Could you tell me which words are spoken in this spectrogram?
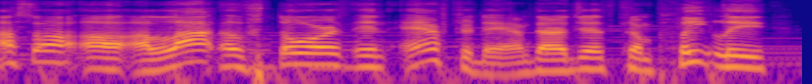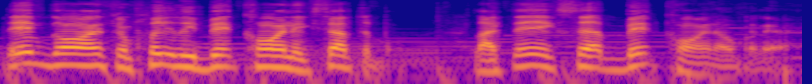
I saw a, a, lot of stores in Amsterdam that are just completely, they've gone completely Bitcoin acceptable. Like they accept Bitcoin over there.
